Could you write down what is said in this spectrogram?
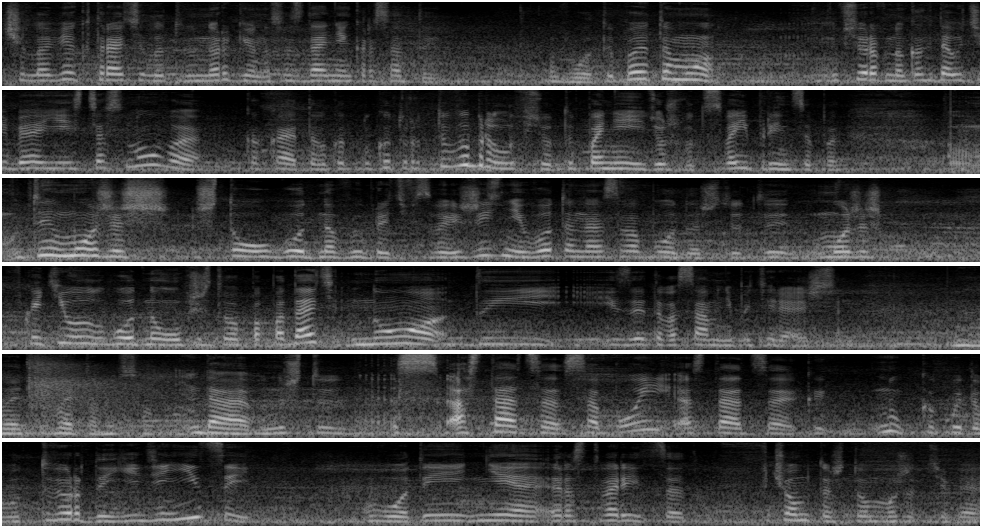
человек тратил эту энергию на создание красоты. Вот, и поэтому все равно, когда у тебя есть основа какая-то, которую ты выбрал, и все, ты по ней идешь, вот свои принципы, ты можешь что угодно выбрать в своей жизни, вот она свобода, что ты можешь в какие угодно общества попадать, но ты из этого сам не потеряешься. В, в этом сок. Да, ну что остаться собой, остаться ну, какой-то вот твердой единицей, вот, и не раствориться в чем-то, что может тебя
